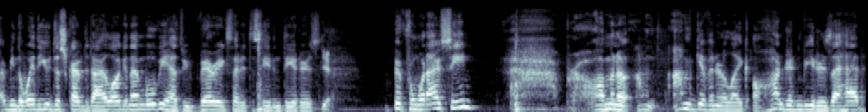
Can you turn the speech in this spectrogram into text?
I mean, the way that you described the dialogue in that movie has me very excited to see it in theaters. Yeah. But from what I've seen, ah, bro, I'm gonna, I'm, I'm giving her like hundred meters ahead.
